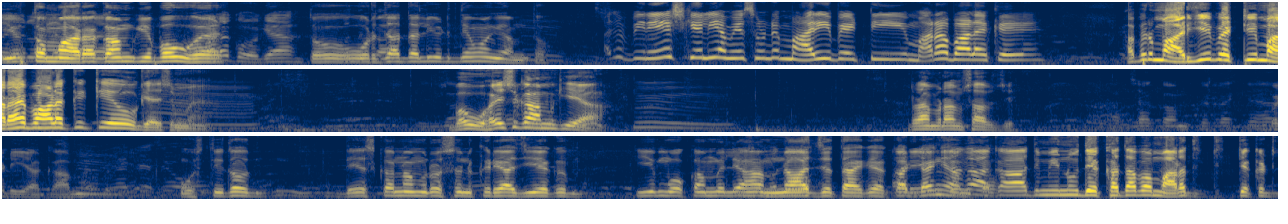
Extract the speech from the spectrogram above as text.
ये तो हमारा गाँव की बहू है तो और ज़्यादा लीड देवांगे हम तो। अच्छा विनेश के लिए हम ये सुन रहे हमारी बेटी हमारा बालक है। अब फिर मारिए बेटी मारा है बालक के हो गया इसमें? बहू है इस काम किया राम राम साहब जी। अच्छा काम कर रखे बढ़िया काम है उसकी तो देश का नाम रोशन करिया जी एक ये मौका मिला हम नाच जता के हम आदमी नु देखा था भारत टिकट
